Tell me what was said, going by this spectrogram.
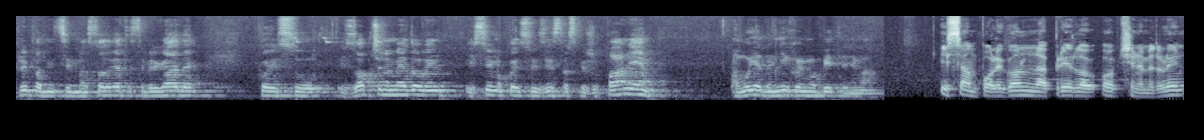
pripadnicima 119. brigade koji su iz općine Medulin i svima koji su iz Istarske županije, a ujedno njihovim obiteljima. I sam poligon na prijedlog općine Medulin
